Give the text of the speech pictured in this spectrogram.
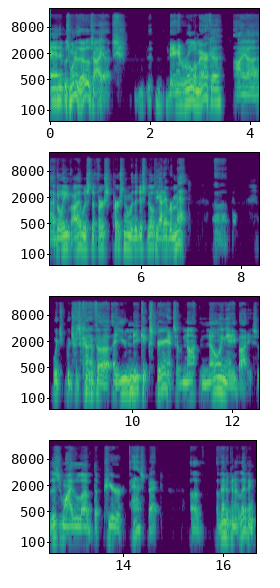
and it was one of those. I, uh, being in rural America, I, uh, I believe I was the first person with a disability I'd ever met. Uh, which which was kind of a, a, unique experience of not knowing anybody. So this is why I love the peer aspect of of independent living.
